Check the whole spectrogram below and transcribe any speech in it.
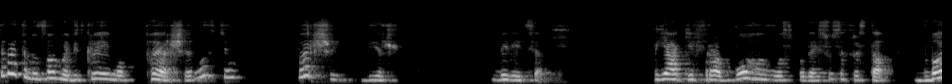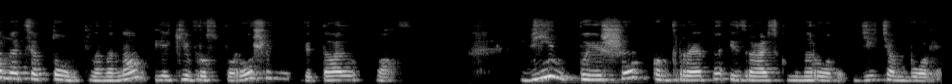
давайте ми з вами відкриємо перший розділ, перший вірш. Дивіться. Яків раб Бога Господа Ісуса Христа, дванадцятом племенам, які в розпорошенні вітаю вас. Він пише конкретно ізраїльському народу, дітям Божим.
